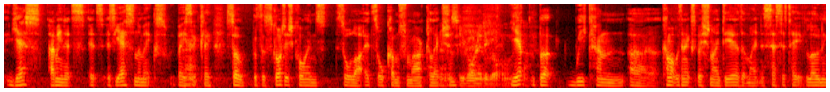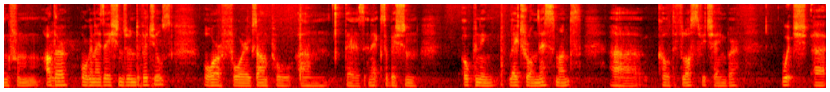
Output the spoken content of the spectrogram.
yes. I mean, it's it's it's yes and a mix basically. So with the Scottish coins, it's all our, it's all comes from our collection. So you've already got all Yep. stuff. But we can uh, come up with an exhibition idea that might necessitate loaning from other organizations or individuals. Or, for example, um, there's an exhibition opening later on this month uh, called the Philosophy Chamber, which uh,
